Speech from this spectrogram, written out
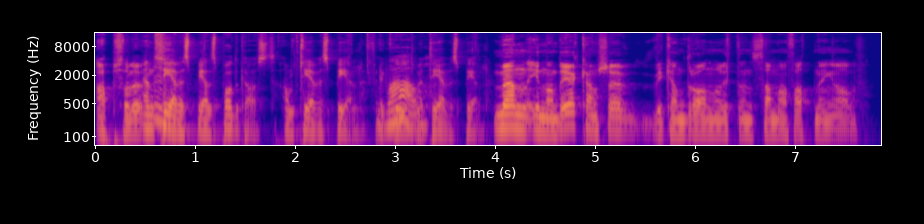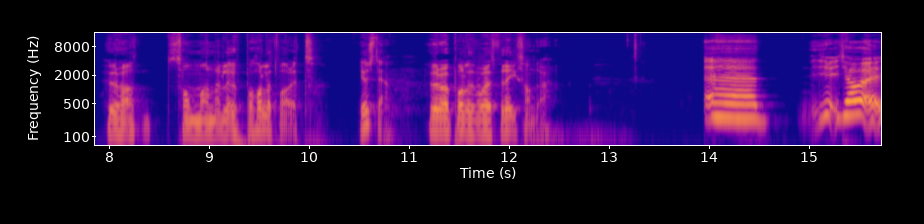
Absolut. En Mm. tv-spelspodcast om tv-spel. För det är coolt Wow. med tv-spel. Men innan det kanske vi kan dra någon liten sammanfattning av hur har sommaren eller uppehållet varit? Just det. Hur har uppehållet varit för dig Sandra? Eh, jag,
